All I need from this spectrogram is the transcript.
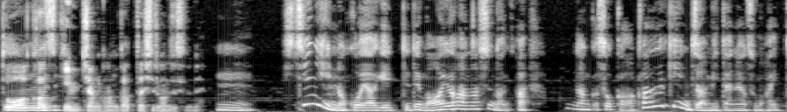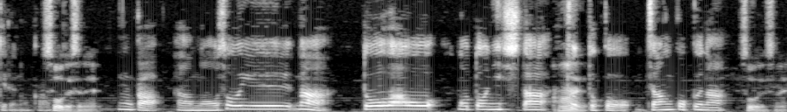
と、赤ずきんちゃんが合体してる感じですよね。うん。七人の小ヤギってでもああいう話なんあ、なんかそっか、赤ずきんちゃんみたいなやつも入ってるのか。そうですね。なんか、あの、そういう、まあ、童話を元にした、はいちょっとこう、残酷な、そうですね。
